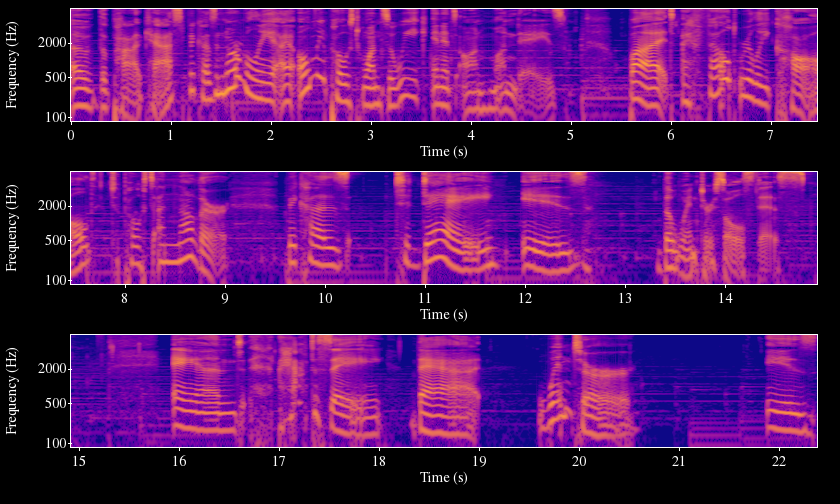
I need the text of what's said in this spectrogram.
of the podcast because normally I only post once a week and it's on Mondays. But I felt really called to post another because today is the winter solstice. And I have to say that winter is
